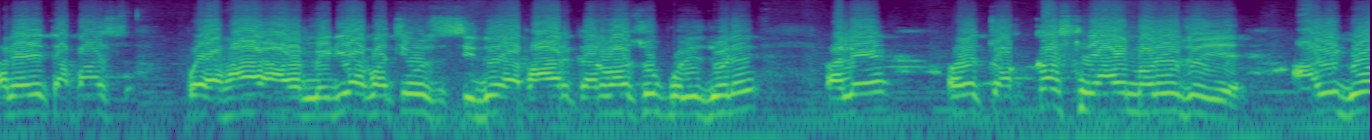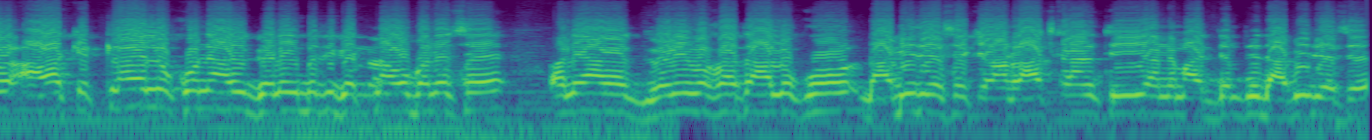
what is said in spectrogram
અને એની તપાસ એફઆઈઆર મીડિયા પછી હું સીધો એફઆઈઆર કરવા છું પોલીસ જોડે અને ચોક્કસ ન્યાય મળવો જોઈએ. આવી આવા કેટલાય લોકોને આવી ઘણી બધી ઘટનાઓ બને છે અને ઘણી વખત આ લોકો દાબી દે છે કે રાજકારણથી અને માધ્યમથી દાબી દે છે.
